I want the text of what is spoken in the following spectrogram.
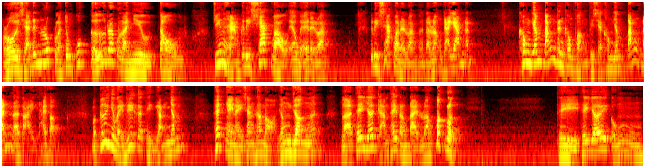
Rồi sẽ đến lúc là Trung Quốc cử rất là nhiều tàu chiến hạm cứ đi sát vào eo bể Đài Loan. Cứ đi sát vào Đài Loan Đài Loan chả dám đánh. Không dám bắn trên không phận thì sẽ không dám bắn đánh ở tại hải phận. Mà cứ như vậy riết thì gặm nhấm. Hết ngày này sang tháng nọ dần dần á, là thế giới cảm thấy rằng Đài Loan bất lực thì thế giới cũng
